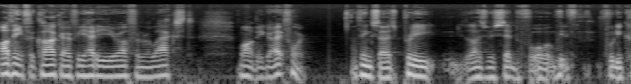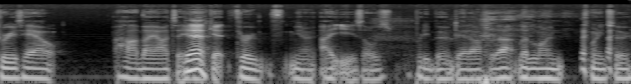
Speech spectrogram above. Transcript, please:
I think for Clarko, if he had a year off and relaxed, might be great for him. I think so. It's pretty, as we said before, with footy careers, how hard they are to even Yeah. get through. You know, eight years. I was pretty burnt out after that, let alone twenty-two.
